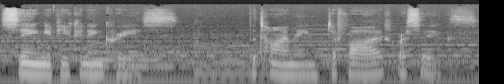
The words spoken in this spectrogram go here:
Seeing if you can increase the timing to five or six.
